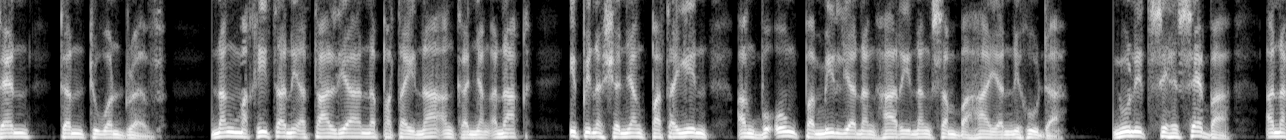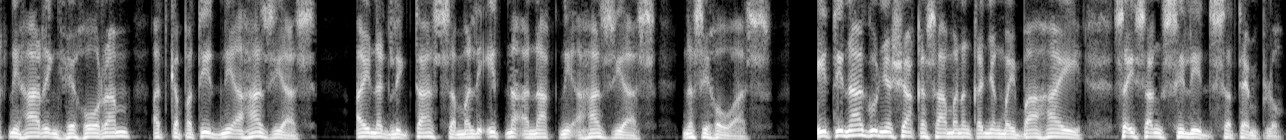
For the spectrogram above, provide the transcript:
10, 10 to 1 Rev. Nang makita ni Atalia na patay na ang kanyang anak, ipinasya niyang patayin ang buong pamilya ng hari ng sambahayan ni Huda. Ngunit si Heseba, anak ni Haring Jehoram at kapatid ni Ahazias, ay nagligtas sa maliit na anak ni Ahazias na si Hoas. Itinago niya siya kasama ng kanyang may bahay sa isang silid sa templo.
